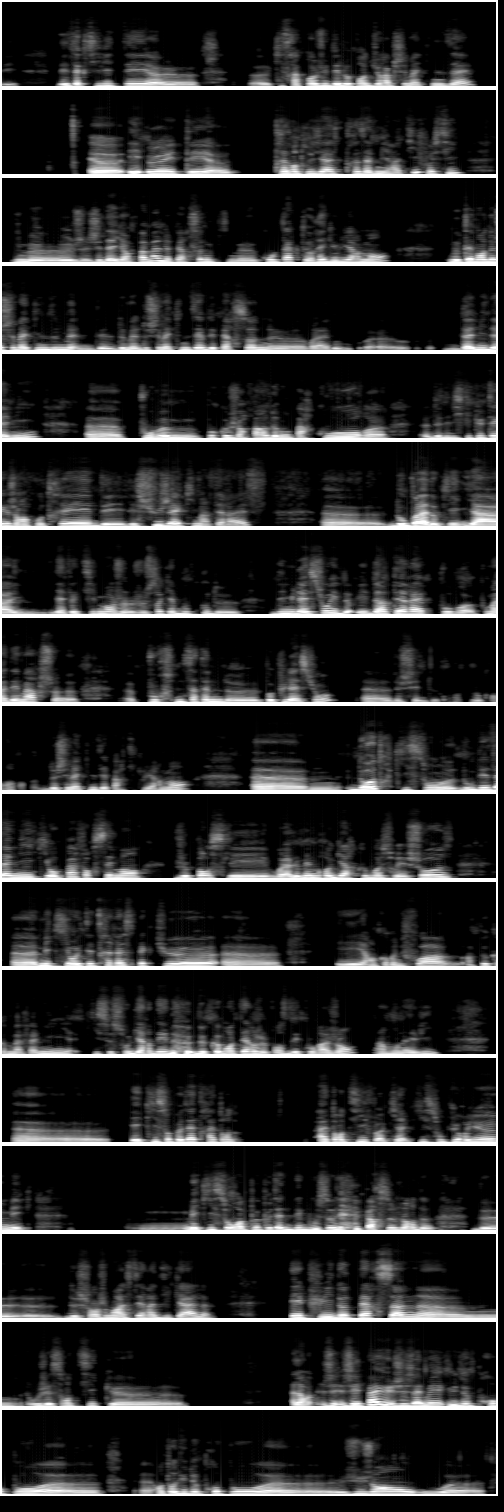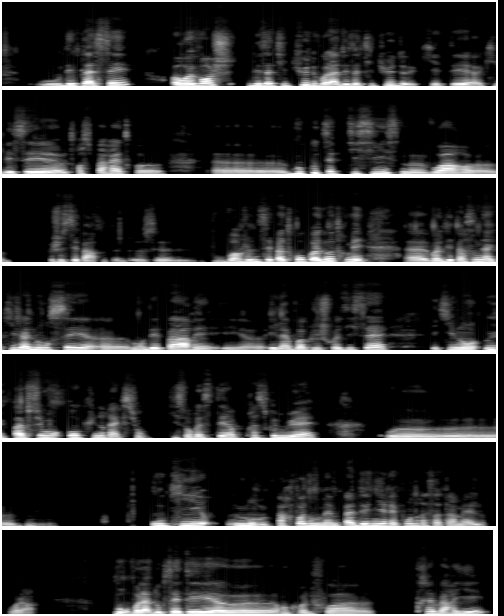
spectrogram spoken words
les activités, qui se rapprochent du développement durable chez McKinsey. Et eux étaient, très enthousiastes, très admiratifs aussi. J'ai d'ailleurs pas mal de personnes qui me contactent régulièrement, notamment de chez McKinsey de des personnes, ou heu, d'amis d'amis, heu, pour que je leur parle de mon parcours, des difficultés que j'ai rencontrées, des sujets qui m'intéressent. Donc voilà, donc il y a effectivement, je je sens qu'il y a beaucoup d'émulation et d'intérêt pour, ma démarche, pour une certaine, heu, population, heu, de chez de chez McKinsey particulièrement. D'autres qui sont, donc des amis qui ont pas forcément je pense, les voilà, le même regard que moi sur les choses, mais qui ont été très respectueux, et encore une fois, un peu comme ma famille, qui se sont gardés de commentaires, je pense, décourageants, à mon avis, et qui sont peut-être atten attentifs, qui qui sont curieux, mais mais qui sont un peu peut-être déboussolés par ce genre de de changement assez radical et puis d'autres personnes, hem, où j'ai senti que alors j'ai pas j'ai jamais eu de propos, heu heu, entendu de propos, heu, jugeants ou ou déplacés. En revanche, des attitudes, voilà, des attitudes qui étaient, qui laissaient, transparaître, beaucoup de scepticisme, voire, je sais pas, voire je ne sais pas trop quoi d'autre, mais voilà, des personnes à qui j'annonçais, heu, mon départ et et la voie que je choisissais et qui n'ont eu absolument aucune réaction, qui sont restés, presque muets, ou qui parfois n'ont même pas daigné répondre à certains mails, voilà. Bon voilà, donc ça a été, encore une fois, très varié,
